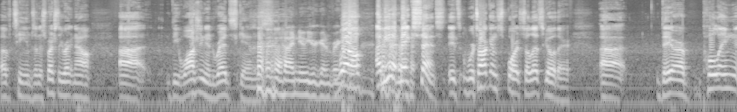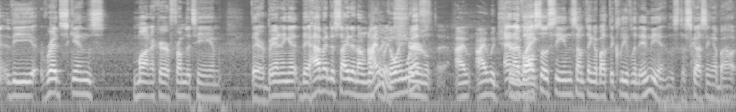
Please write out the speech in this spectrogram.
of teams, and especially right now, uh, the Washington Redskins. I knew you were gonna bring. well, I mean, it makes sense. It's we're talking sports, so let's go there. Uh, they are pulling the Redskins moniker from the team. They are banning it. They haven't decided on what I they're going sure, with. I I would sure And I've like- also seen something about the Cleveland Indians discussing about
